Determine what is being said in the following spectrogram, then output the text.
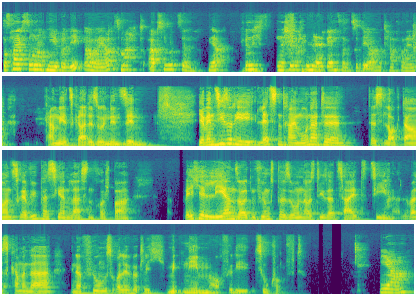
Das habe ich so noch nie überlegt, aber ja, das macht absolut Sinn. Ja, finde ich eine schöne, schöne Ergänzung zu der Metapher, ja. Kam mir jetzt gerade so in den Sinn. Ja, wenn Sie so die letzten drei Monate des Lockdowns Revue passieren lassen, Frau Spar, welche Lehren sollten Führungspersonen aus dieser Zeit ziehen? Also was kann man da in der Führungsrolle wirklich mitnehmen, auch für die Zukunft? Ja,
